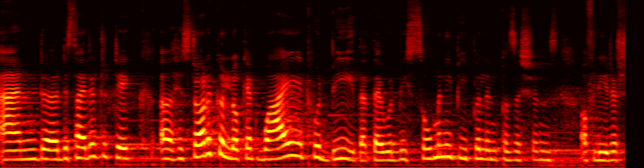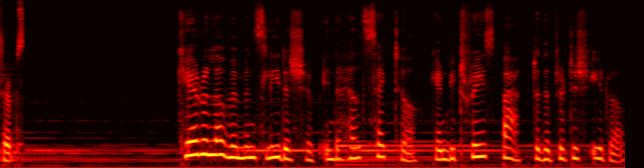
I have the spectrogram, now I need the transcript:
and uh, decided to take a historical look at why it would be that there would be so many people in positions of leadership. Kerala women's leadership in the health sector can be traced back to the British era.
